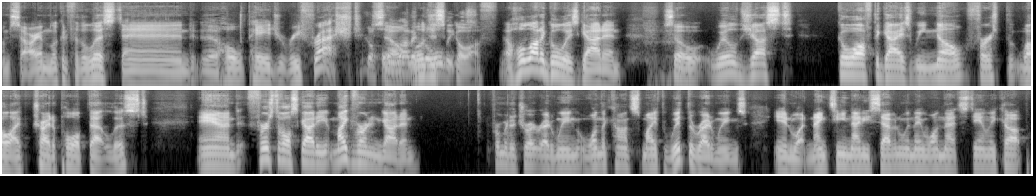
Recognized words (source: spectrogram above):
I'm sorry, I'm looking for the list and the whole page refreshed. So we'll just go off. A whole lot of goalies got in. So we'll just go off the guys we know first while I try to pull up that list. And first of all, Scotty, Mike Vernon got in from a Detroit Red Wing, won the Conn Smythe with the Red Wings in what 1997 when they won that Stanley Cup,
